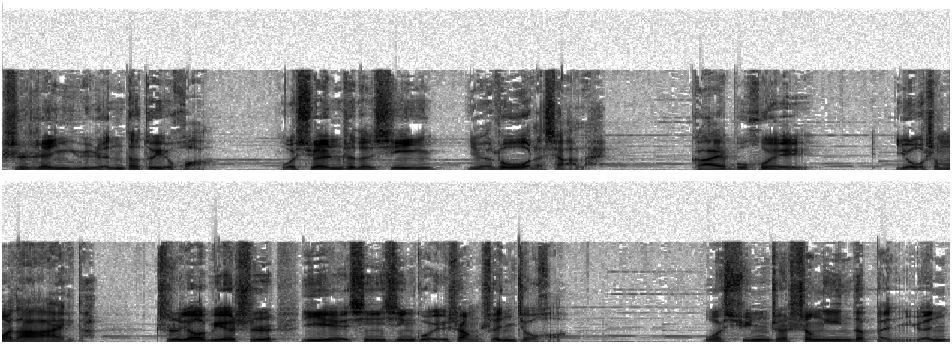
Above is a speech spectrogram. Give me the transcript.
是人与人的对话，我悬着的心也落了下来。该不会有什么大碍的，只要别是叶欣欣鬼上身就好。我循着声音的本源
